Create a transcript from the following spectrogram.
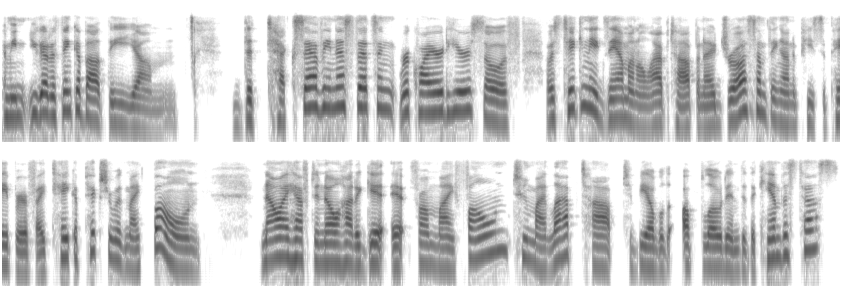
I mean, you got to think about the, um, the tech savviness that's in, required here. So if I was taking the exam on a laptop and I draw something on a piece of paper, if I take a picture with my phone, now I have to know how to get it from my phone to my laptop to be able to upload into the Canvas test.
